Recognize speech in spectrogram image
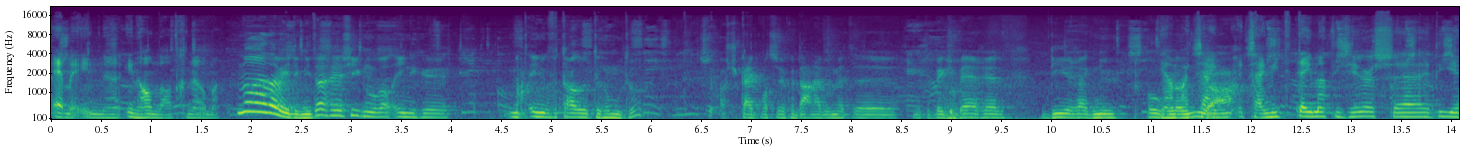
Emmen in, in handen had genomen. Nou, dat weet ik niet. Daar zie ik nog wel enige, met enige vertrouwen tegemoet hoor. Als je kijkt wat ze gedaan hebben met, uh, met de Bigsbergen, direct nu overlopen. Ja, maar het zijn, ja. het zijn niet de thematiseurs uh, die,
